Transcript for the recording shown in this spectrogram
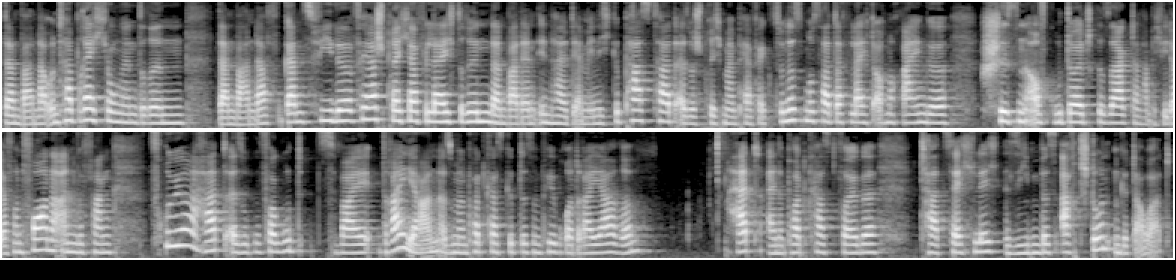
dann waren da Unterbrechungen drin, dann waren da ganz viele Versprecher vielleicht drin, dann war der Inhalt, der mir nicht gepasst hat, also sprich mein Perfektionismus hat da vielleicht auch noch reingeschissen, auf gut Deutsch gesagt, dann habe ich wieder von vorne angefangen. Früher hat, also vor gut zwei, drei Jahren, also mein Podcast gibt es im Februar drei Jahre, hat eine Podcast-Folge tatsächlich sieben bis acht Stunden gedauert.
